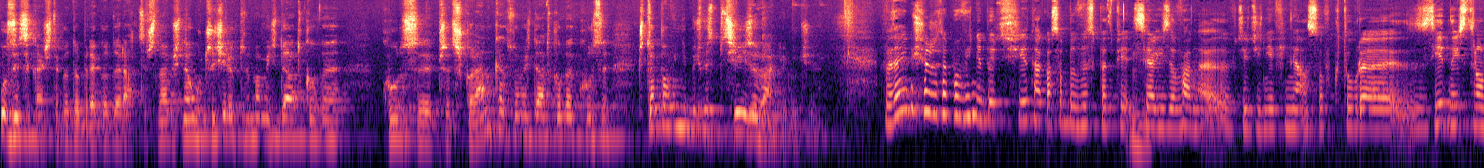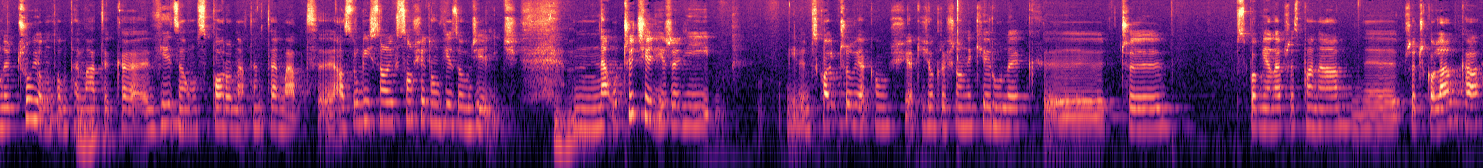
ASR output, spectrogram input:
uzyskać tego dobrego doradcę? Czy to ma być nauczyciel, który ma mieć dodatkowe kursy, przedszkolanka, która ma mieć dodatkowe kursy? Czy to powinni być wyspecjalizowani ludzie? Wydaje mi się, że to powinny być jednak osoby wyspecjalizowane w dziedzinie finansów, które z jednej strony czują tą mhm. tematykę, wiedzą sporo na ten temat, a z drugiej strony chcą się tą wiedzą dzielić. Mhm. Nauczyciel, jeżeli nie wiem, skończył jakąś, jakiś określony kierunek, y, czy wspomniana przez Pana y, przedszkolanka,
